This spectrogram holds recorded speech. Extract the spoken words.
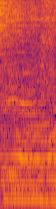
myself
